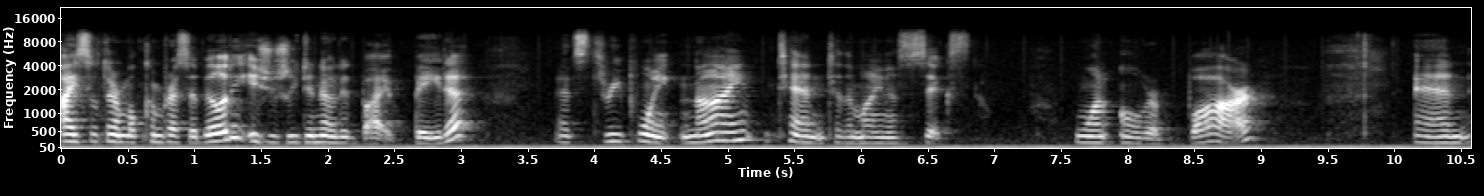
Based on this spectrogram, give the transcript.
isothermal compressibility is usually denoted by beta. That's 3.9 10 to the minus 6 1 over bar and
